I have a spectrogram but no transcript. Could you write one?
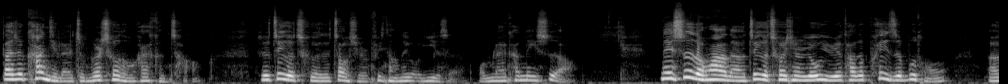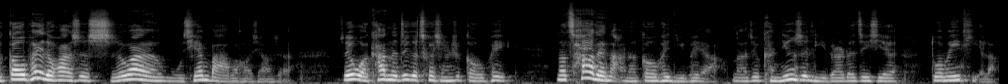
但是看起来整个车头还很长，所以这个车的造型非常的有意思。我们来看内饰啊，内饰的话呢，这个车型由于它的配置不同，呃，高配的话是十万五千八吧，好像是，所以我看的这个车型是高配。那差在哪呢？高配低配啊，那就肯定是里边的这些多媒体了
